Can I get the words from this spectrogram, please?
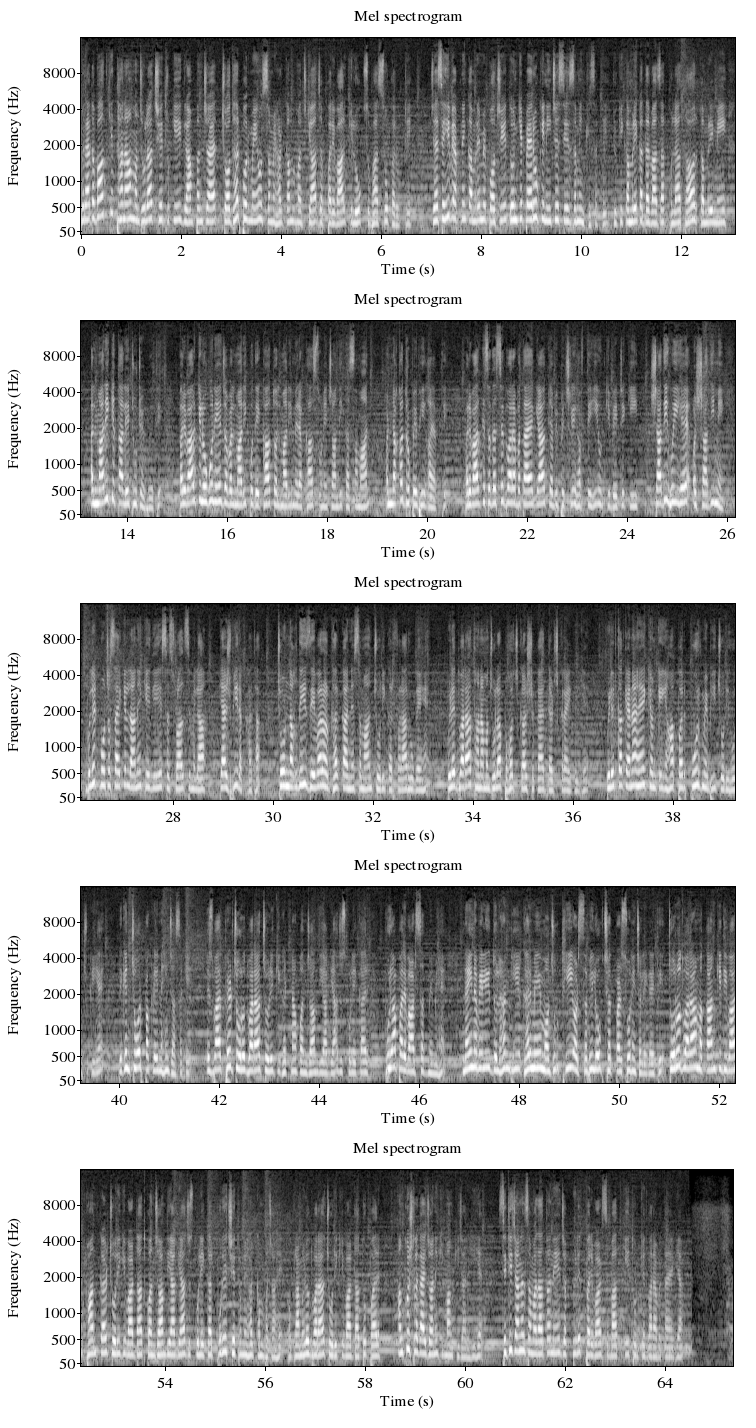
मुरादाबाद के थाना मंझोला क्षेत्र की ग्राम पंचायत चौधरपुर में उस समय हड़कंप मच गया जब परिवार के लोग सुबह सोकर उठे। जैसे ही वे अपने कमरे में पहुँचे तो उनके पैरों के नीचे से ज़मीन खिसक गई, क्योंकि कमरे का दरवाज़ा खुला था और कमरे में अलमारी के ताले टूटे हुए थे। परिवार के लोगों ने जब अलमारी को देखा तो अलमारी में रखा सोने चांदी का सामान और नकद रुपए भी गायब थे। परिवार के सदस्य द्वारा बताया गया कि अभी पिछले हफ़्ते ही उनके बेटे की शादी हुई है और शादी में बुलेट मोटरसाइकिल लाने के लिए ससुराल से मिला कैश भी रखा था। चोर नकदी, जेवर और घर का अन्य सामान चोरी कर फरार हो गए हैं। पीड़ित द्वारा थाना मंझोला पहुंचकर शिकायत दर्ज कराई गई है। पीड़ित का कहना है कि उनके यहाँ पर पूर्व में भी चोरी हो चुकी है, लेकिन चोर पकड़े नहीं जा सके। इस बार फिर चोरों द्वारा चोरी की घटना को अंजाम दिया गया, जिसको लेकर पूरा परिवार सदमे में है। नई नवेली दुल्हन भी घर में मौजूद थी और सभी लोग छत पर सोने चले गए थे। चोरों द्वारा मकान की दीवार फांद कर चोरी की वारदात को अंजाम दिया गया, जिसको लेकर पूरे क्षेत्र में हड़कंप बचा है। और ग्रामीणों द्वारा चोरी की वारदातों पर अंकुश लगाए जाने की मांग की जा रही है। सिटी चैनल संवाददाता ने जब पीड़ित परिवार से बात की तो उनके द्वारा बताया गया।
